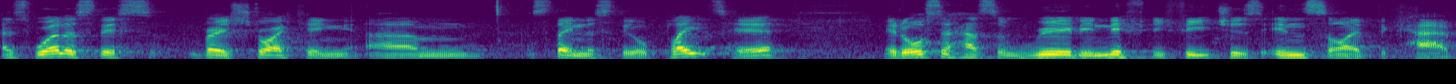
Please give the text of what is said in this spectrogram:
As well as this very striking um, stainless steel plates here, it also has some really nifty features inside the cab.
